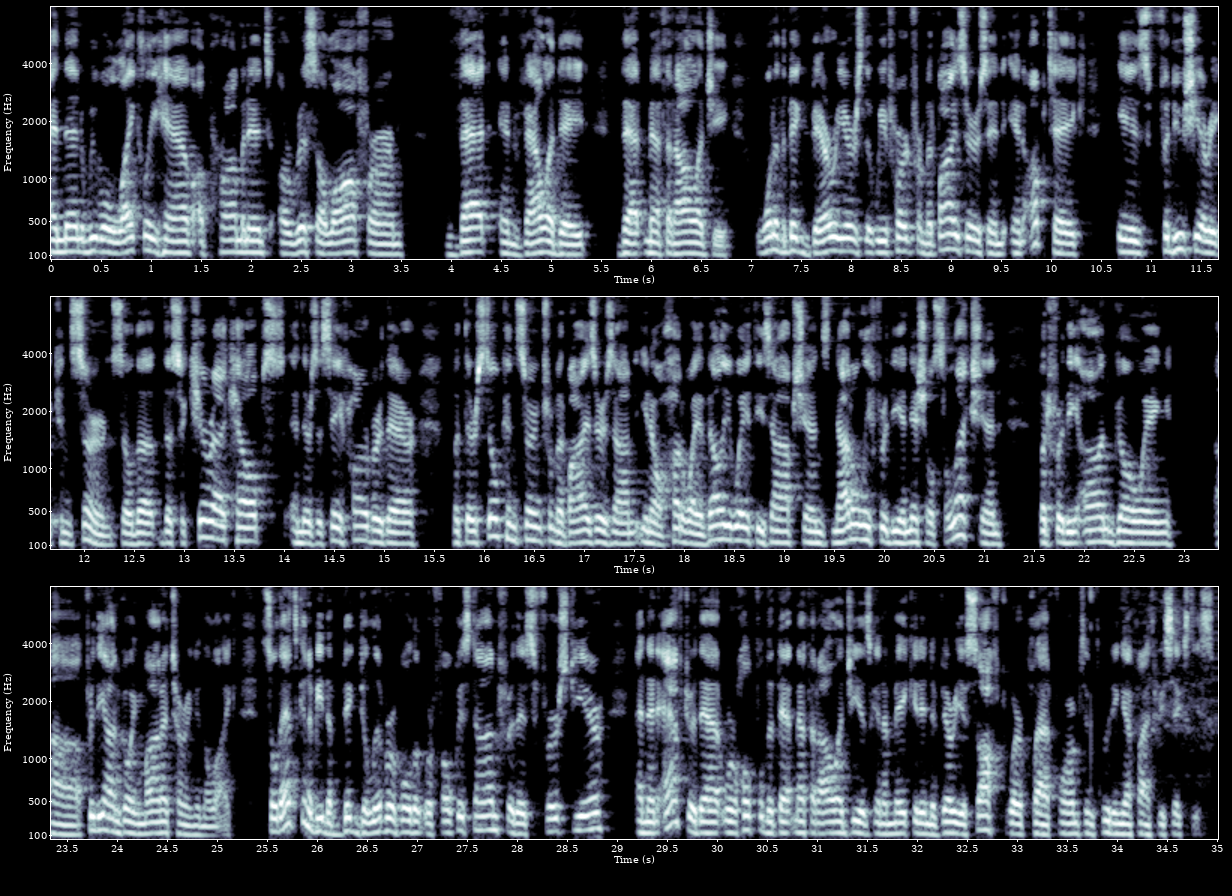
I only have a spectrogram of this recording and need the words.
and then we will likely have a prominent ERISA law firm vet and validate that methodology. One of the big barriers that we've heard from advisors in, in uptake is fiduciary concerns. So the, the Secure Act helps and there's a safe harbor there, but there's still concerns from advisors on, you know, how do I evaluate these options, not only for the initial selection, but for the ongoing uh, for the ongoing monitoring and the like. So that's going to be the big deliverable that we're focused on for this first year. And then after that, we're hopeful that that methodology is going to make it into various software platforms, including FI360s.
